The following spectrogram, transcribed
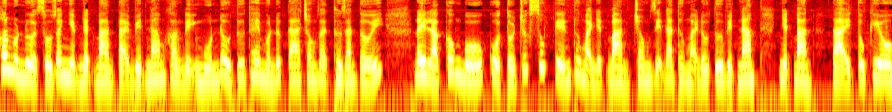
hơn một nửa số doanh nghiệp Nhật Bản tại Việt Nam khẳng định muốn đầu tư thêm vào nước ta trong thời gian tới. Đây là công bố của Tổ chức Xúc tiến Thương mại Nhật Bản trong Diễn đàn Thương mại Đầu tư Việt Nam, Nhật Bản tại Tokyo,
